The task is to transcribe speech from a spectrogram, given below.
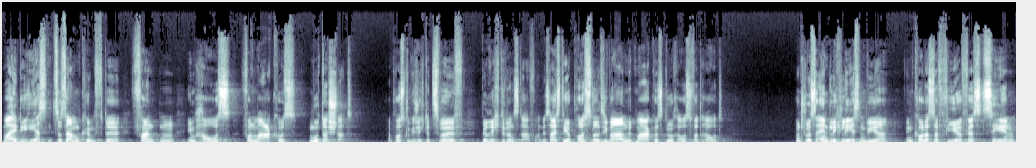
weil die ersten Zusammenkünfte fanden im Haus von Markus Mutter statt. Apostelgeschichte 12 berichtet uns davon. Das heißt, die Apostel, sie waren mit Markus durchaus vertraut. Und schlussendlich lesen wir in Kolosser 4, Vers 10,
